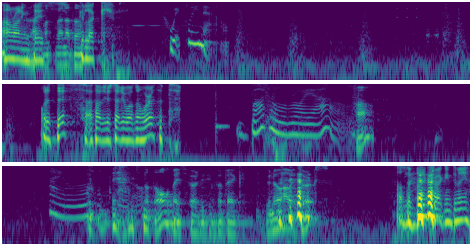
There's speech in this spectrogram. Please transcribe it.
I'm running Right, base. what's that, though? Good luck. quickly now. What is this? I thought you said it wasn't worth it. Battle Royale. Huh? I love a. It's not always worth it if we're back. You know how it works. Sounds like backtracking to me.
